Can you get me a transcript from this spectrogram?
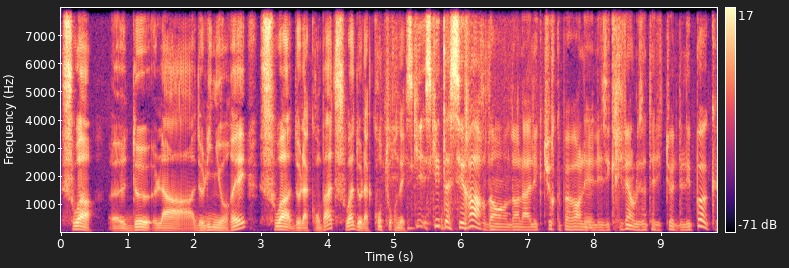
soit de la de l'ignorer, soit de la combattre, soit de la contourner. Ce qui, est, ce qui est assez rare dans, dans, la lecture que peuvent avoir les, mm. les écrivains ou les intellectuels de l'époque.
